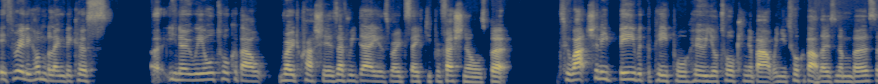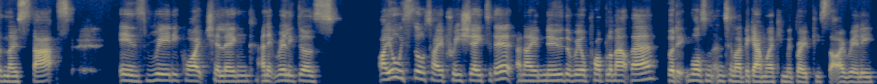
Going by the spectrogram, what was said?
it's really humbling because, uh, you know, we all talk about road crashes every day as road safety professionals, but to actually be with the people who you're talking about when you talk about those numbers and those stats is really quite chilling and it really does I always thought I appreciated it and I knew the real problem out there, but it wasn't until I began working with Road Peace that I really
